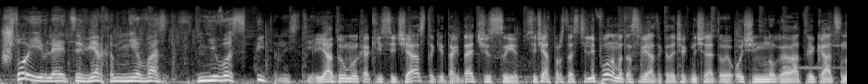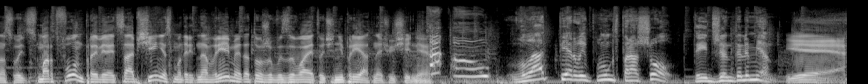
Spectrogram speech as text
Что является верхом невос- невоспитанности? Я думаю, как и сейчас, так и тогда часы. Сейчас просто с телефоном это связано, когда человек начинает очень много отвлекаться на свой смартфон, проверять сообщения, смотреть на время, это тоже вызывает очень неприятное ощущение. Влад первый пункт прошел. Ты джентльмен. Yeah.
